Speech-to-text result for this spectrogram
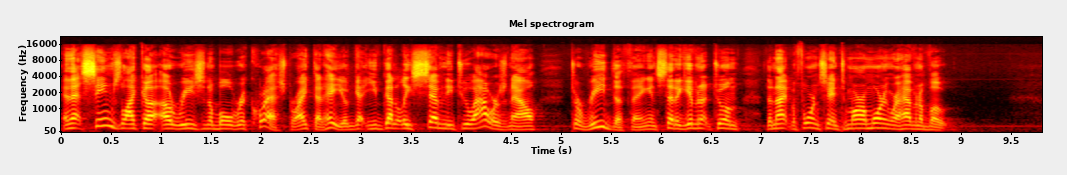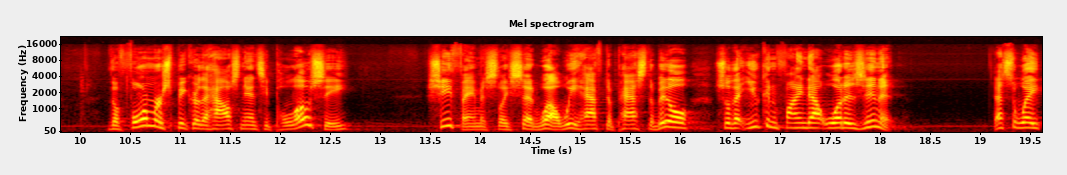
and that seems like a, a reasonable request, right? That, hey, got, you've got at least 72 hours now to read the thing instead of giving it to them the night before and saying, tomorrow morning we're having a vote. The former Speaker of the House, Nancy Pelosi, she famously said, Well, we have to pass the bill so that you can find out what is in it. That's the way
